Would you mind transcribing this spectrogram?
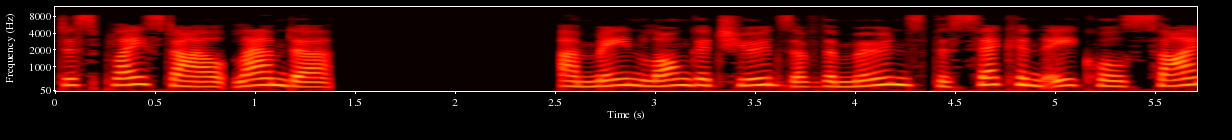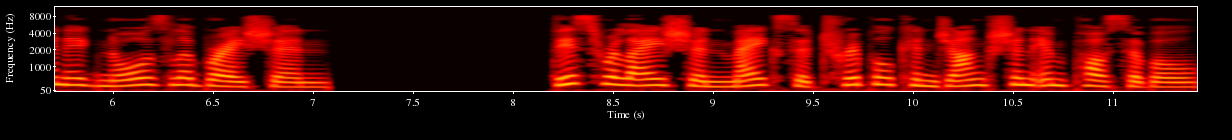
display style lambda are mean longitudes of the moons. The second equals sign ignores libration this relation makes a triple conjunction impossible.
